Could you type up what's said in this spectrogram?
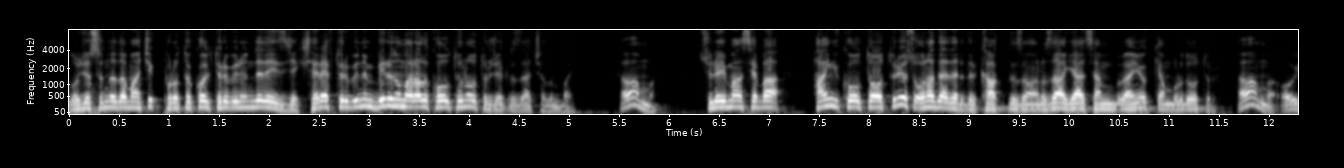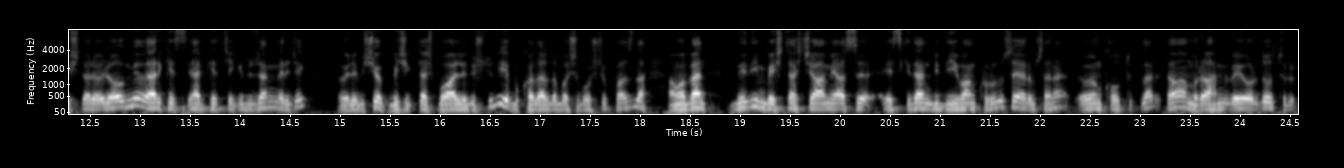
locasında da maç çık, protokol tribününde de izleyecek. Şeref tribünün bir numaralı koltuğuna oturacak Rıza Çalınbay. Tamam mı? Süleyman Seba hangi koltuğa oturuyorsa ona dederdir kalktığı zaman. Rıza gel sen ben yokken burada otur. Tamam mı? O işler öyle olmuyor. Herkes herkes çeki düzen verecek. Öyle bir şey yok. Beşiktaş bu hale düştü diye bu kadar da başıboşluk fazla. Ama ben ne diyeyim Beşiktaş camiası eskiden bir divan kurulu sayarım sana. Ön koltuklar tamam mı? Rahmi Bey orada oturur.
